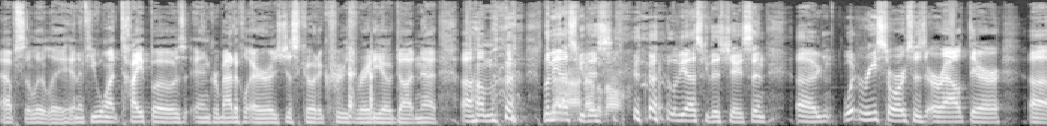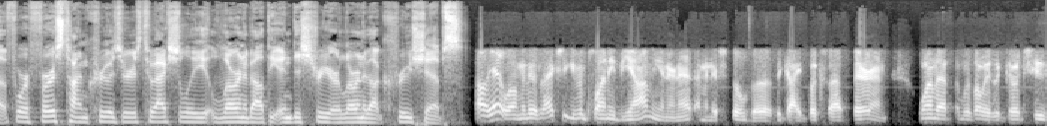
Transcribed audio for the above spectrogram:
Absolutely. And if you want typos and grammatical errors, just go to cruiseradio.net. Um, let me nah, ask you this. let me ask you this, Jason. Uh, what resources are out there uh, for first-time cruisers to actually learn about the industry or learn about cruise ships? Oh yeah, well, I mean, there's actually even plenty beyond the internet. I mean, there's still the the guidebooks out there and one that was always a go-to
